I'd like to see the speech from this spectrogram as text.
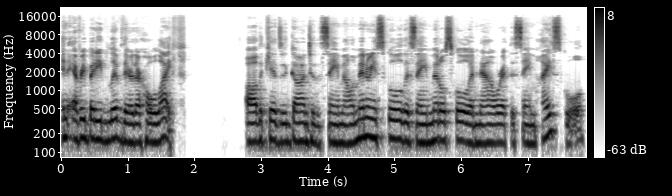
And everybody lived there their whole life. All the kids had gone to the same elementary school, the same middle school, and now we're at the same high school.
